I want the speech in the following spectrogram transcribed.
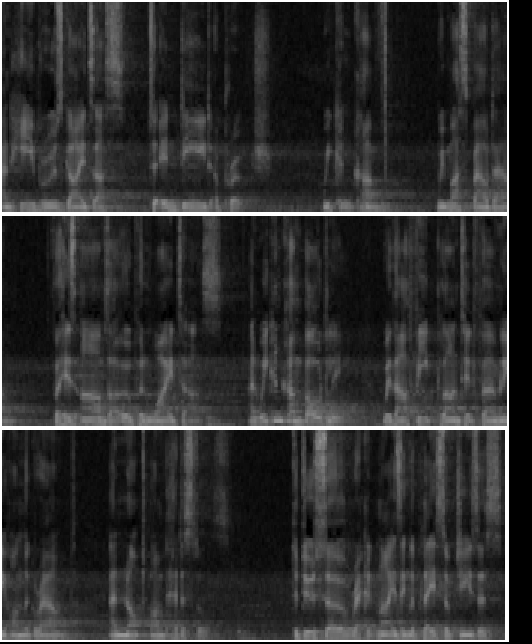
And Hebrews guides us to indeed approach. We can come, we must bow down, for his arms are open wide to us, and we can come boldly with our feet planted firmly on the ground and not on pedestals. To do so, recognizing the place of Jesus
